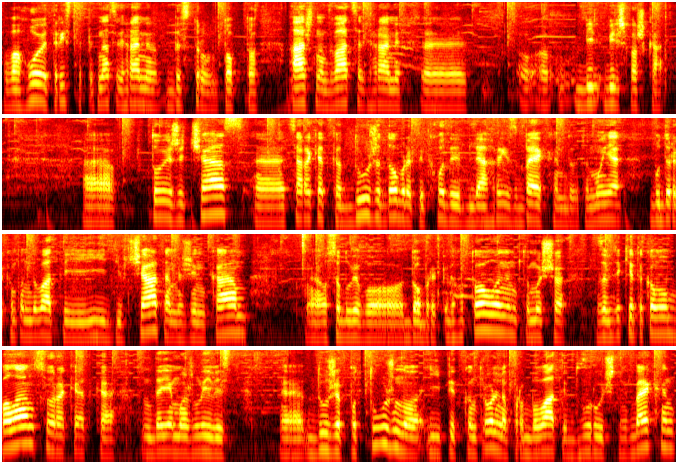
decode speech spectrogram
вагою 315 грамів без струн, тобто аж на 20 грамів е, більш важка. Е, В той же час е, ця ракетка дуже добре підходить для гри з бекхенду, тому я буду рекомендувати її дівчатам, жінкам, особливо добре підготовленим, тому що завдяки такому балансу ракетка дає можливість дуже потужно і підконтрольно пробувати дворучний бекхенд,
